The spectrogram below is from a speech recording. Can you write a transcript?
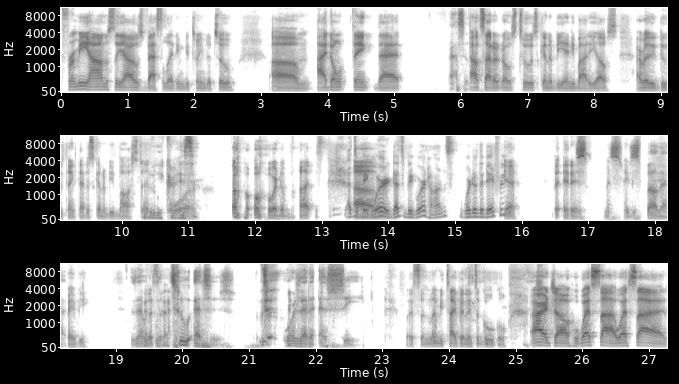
for me, honestly, I was vacillating between the two. Um, I don't think that Vacillate. outside of those two, it's going to be anybody else. I really do think that it's going to be Boston or or the Bucks. That's a big Um, word. That's a big word, Hans. Word of the day for you. Yeah, but it is maybe Spell that. maybe. Is that with two S's? or is that an SC? Listen, let me type it into Google. All right, y'all. West Side, West Side.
